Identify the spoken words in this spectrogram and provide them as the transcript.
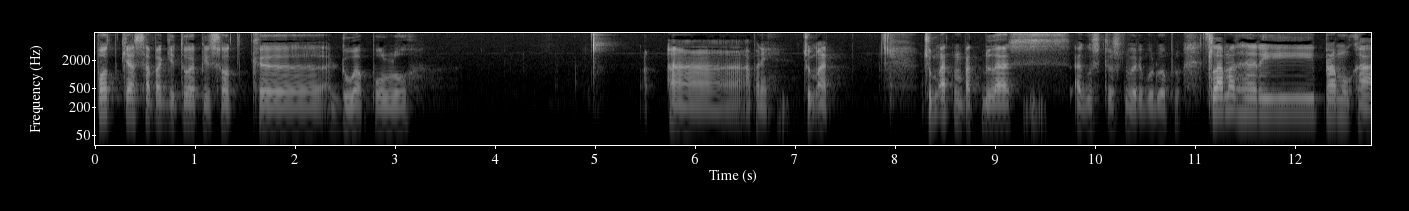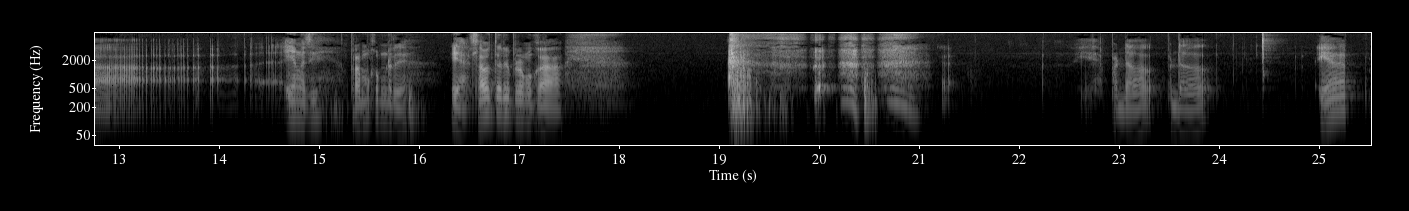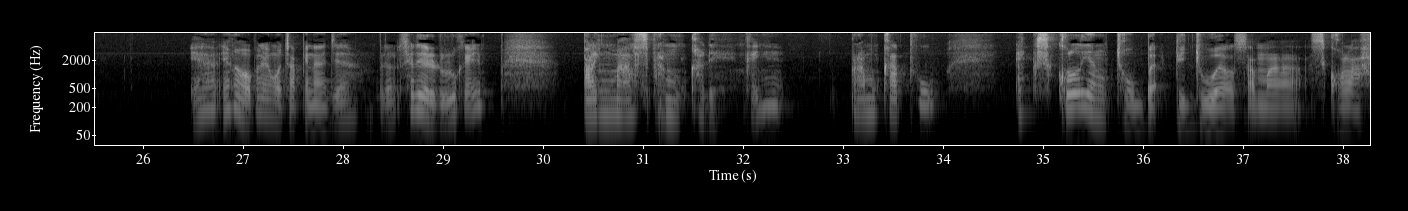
Podcast apa gitu episode ke 20 uh, apa nih? Jumat. Jumat 14 Agustus 2020. Selamat hari Pramuka. Iya gak sih? Pramuka bener ya? Iya, selamat hari Pramuka. ya, padahal padahal ya ya ya nggak apa-apa yang ngucapin aja padahal saya dari dulu kayaknya paling males pramuka deh. Kayaknya pramuka tuh ekskul yang coba dijual sama sekolah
